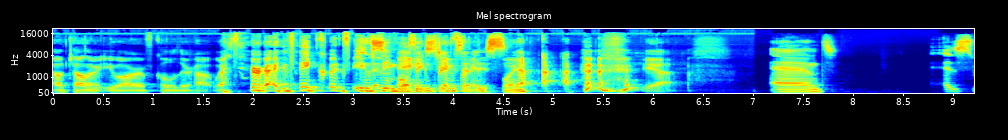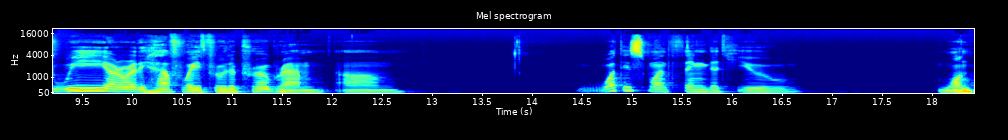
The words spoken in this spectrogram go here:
how tolerant you are of cold or hot weather. I think would be You've the seen both extremes at this point. yeah. And as we are already halfway through the program, um, what is one thing that you want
